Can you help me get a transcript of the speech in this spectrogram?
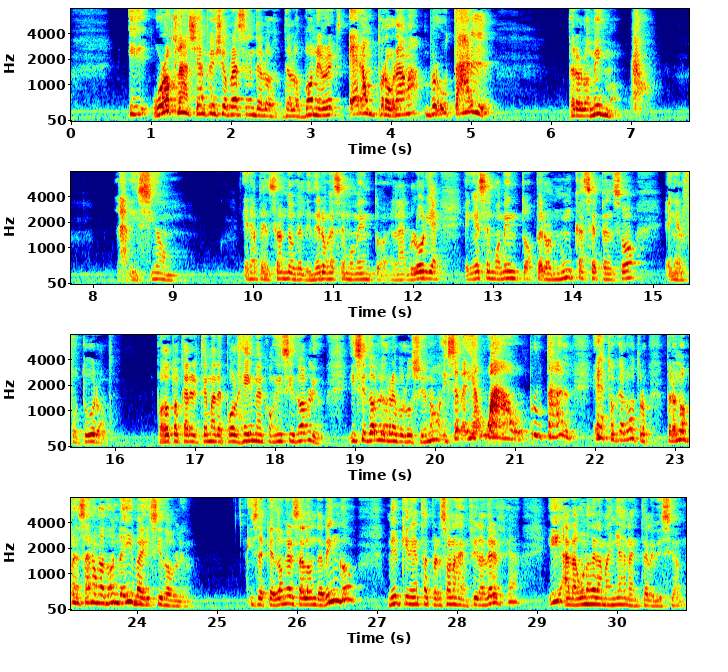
Y World Class Championship Wrestling de los, de los Bon era un programa brutal. Pero lo mismo, la visión. Era pensando en el dinero en ese momento, en la gloria en ese momento, pero nunca se pensó en el futuro. Puedo tocar el tema de Paul Heyman con ECW. ECW revolucionó y se veía, wow, brutal, esto que el otro. Pero no pensaron a dónde iba ECW. Y se quedó en el salón de bingo, 1500 personas en Filadelfia y a la una de la mañana en televisión.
